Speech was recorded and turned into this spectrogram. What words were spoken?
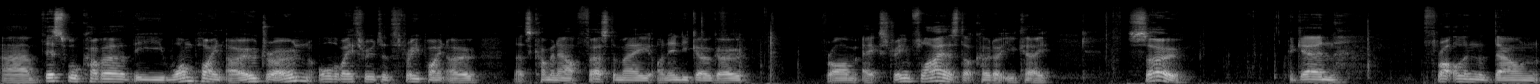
Um, this will cover the 1.0 drone all the way through to the 3.0 that's coming out 1st of May on Indiegogo from extremeflyers.co.uk. So, again, throttle in the down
